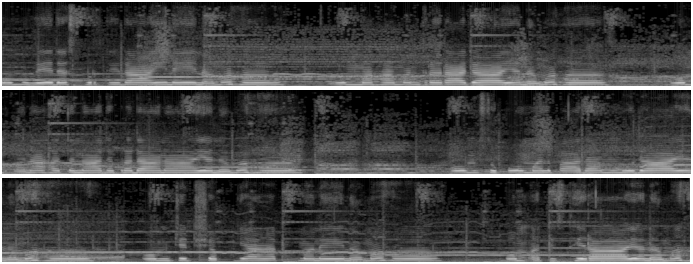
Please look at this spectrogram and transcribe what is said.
ॐ वेदस्फूर्तिदायिने नमः। ॐ महामन्त्रराजाय नमः। ॐ अनाहतनादप्रदानाय नमः। ॐ सुकोमलपादाम्बुजाय नमः। ॐ चित्शक्त्यात्मने नमः। ॐ अतिस्थिराय नमः।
